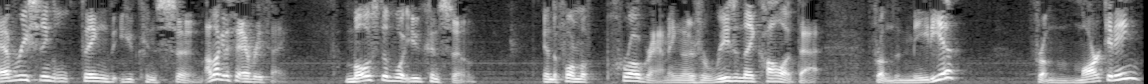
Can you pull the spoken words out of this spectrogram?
Every single thing that you consume, I'm not going to say everything, most of what you consume in the form of programming, there's a reason they call it that, from the media, from marketing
